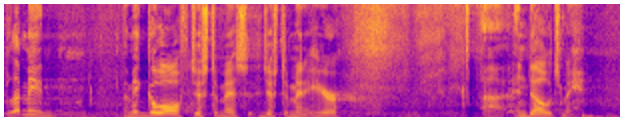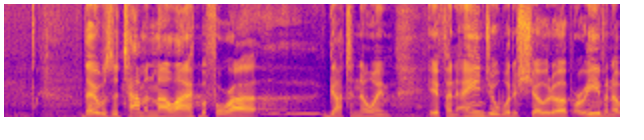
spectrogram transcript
let me let me go off just a just a minute here. Uh, indulge me. There was a time in my life before I got to know him, if an angel would have showed up, or even a,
